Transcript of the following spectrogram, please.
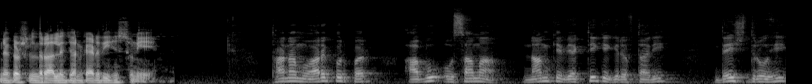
नगर सुरेंद्र ने जानकारी दी है। सुनिए। थाना मुबारकपुर पर आबू ओसामा नाम के व्यक्ति की गिरफ्तारी देशद्रोही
